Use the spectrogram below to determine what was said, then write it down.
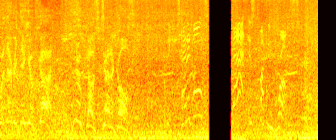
With everything you've got! Nuke those tentacles! Tentacles? That is fucking gross.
